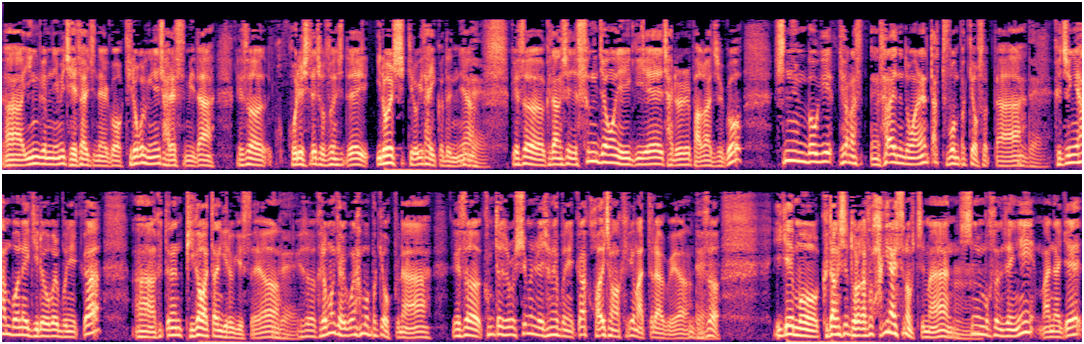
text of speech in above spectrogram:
음. 아, 임금님이 제사를 지내고 기록을 굉장히 잘했습니다. 그래서 고려시대, 조선시대 1월식 기록이 다 있거든요. 네. 그래서 그 당시 승정원 일기의 자료를 봐가지고 신윤복이 태어났 살아있는 동안에는 딱 두 번밖에 없었다. 네. 그 중에 한 번의 기록을 보니까 아 그때는 비가 왔다는 기록이 있어요. 네. 그래서 그러면 결국은 한 번밖에 없구나. 그래서 컴퓨터적으로 시뮬레이션 해보니까 거의 정확하게 맞더라고요. 네. 그래서 이게 뭐 그 당시 돌아가서 확인할 수는 없지만 음. 신윤복 선생이 만약에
